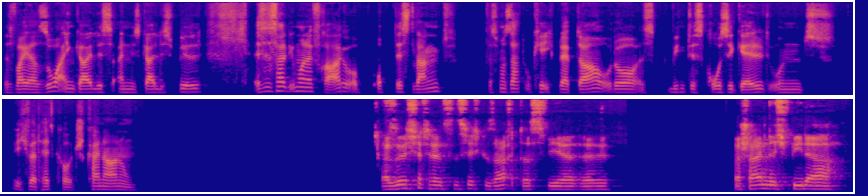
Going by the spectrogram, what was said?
Das war ja so ein geiles, ein geiles Bild. Es ist halt immer eine Frage, ob, ob das langt, dass man sagt, okay, ich bleib da oder es winkt das große Geld und ich werde Head Coach, keine Ahnung. Also ich hätte jetzt nicht gesagt, dass wir äh, wahrscheinlich wieder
